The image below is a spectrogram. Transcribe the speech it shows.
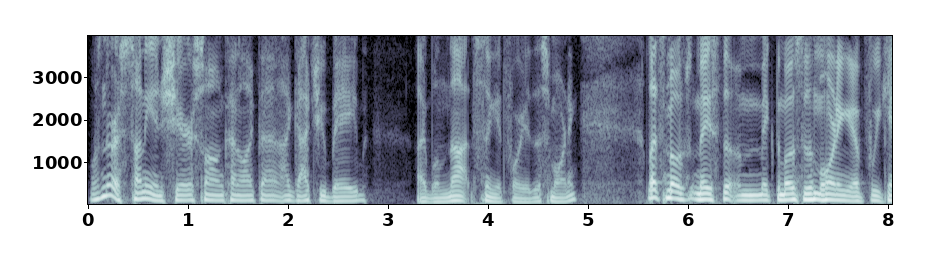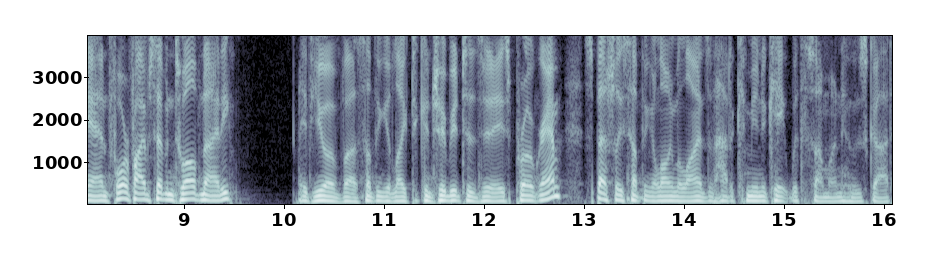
Wasn't there a Sonny and Cher song kind of like that? I got you, babe. I will not sing it for you this morning. Let's mo- make, the, make the most of the morning if we can. 457 1290. If you have uh, something you'd like to contribute to today's program, especially something along the lines of how to communicate with someone who's got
